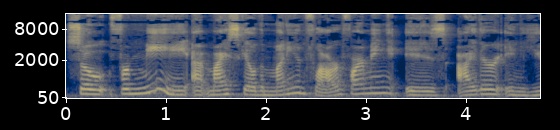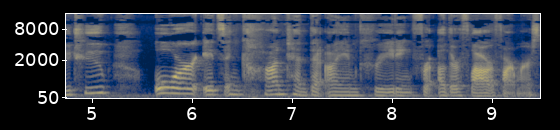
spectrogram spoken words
So for me, at my scale, the money in flower farming is either in YouTube or it's in content that I am creating for other flower farmers.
